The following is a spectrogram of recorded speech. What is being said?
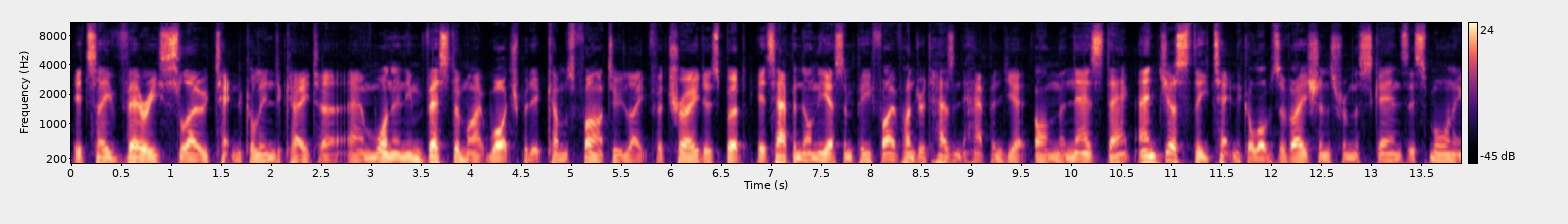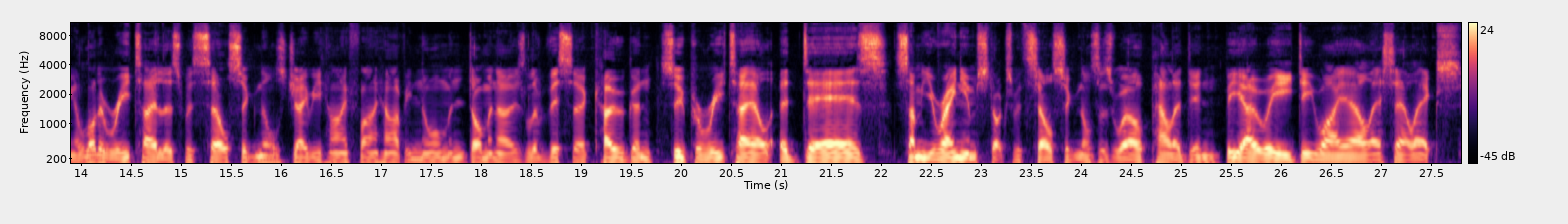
It's a very slow technical indicator and one an investor might watch, but it comes far too late for traders. But it's happened on the S&P 500, hasn't happened yet on the Nasdaq. And just the technical observations from the scans this morning. A lot of retailers with sell signals: JB Hi-Fi, Harvey Norman, Domino Domino's, Lovisa, Kogan, Super Retail, Adairs, some uranium stocks with sell signals as well, Paladin, BOE, DYL, SLX,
